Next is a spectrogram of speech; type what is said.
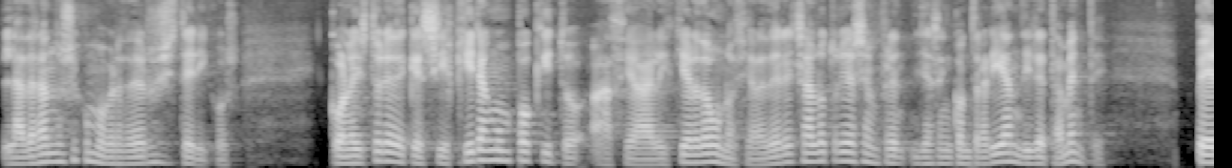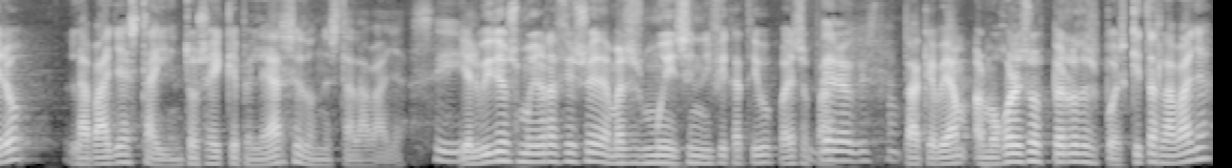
ladrándose como verdaderos histéricos. Con la historia de que si giran un poquito hacia la izquierda uno, hacia la derecha al otro, ya se, ya se encontrarían directamente. Pero la valla está ahí, entonces hay que pelearse donde está la valla. Sí. Y el vídeo es muy gracioso y además es muy significativo para eso, para, que está. para que vean, a lo mejor esos perros después quitas la valla,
